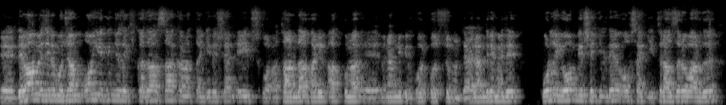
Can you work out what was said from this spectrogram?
E, devam edelim hocam. 17. dakikada sağ kanattan gelişen Eyüp Spor atağında Halil Akpınar e, önemli bir gol pozisyonunu değerlendiremedi. Burada yoğun bir şekilde offside itirazları vardı.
